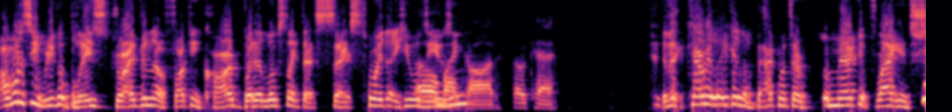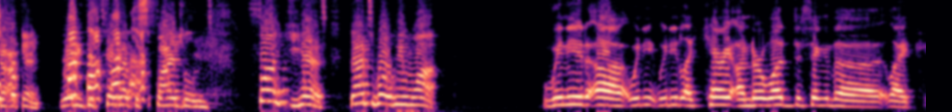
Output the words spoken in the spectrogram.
I want to see Rico Blaze driving a fucking car, but it looks like that sex toy that he was oh my using. god. Okay. And then Kari Lake in the back with her American flag and shotgun, ready to take out the spy balloons. Fuck yes, that's what we want. We need uh we need we need like Carrie Underwood to sing the like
